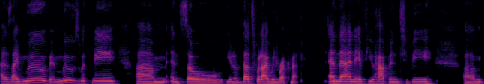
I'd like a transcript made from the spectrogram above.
As I move, it moves with me. Um, and so, you know, that's what I would recommend. And then if you happen to be, um,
